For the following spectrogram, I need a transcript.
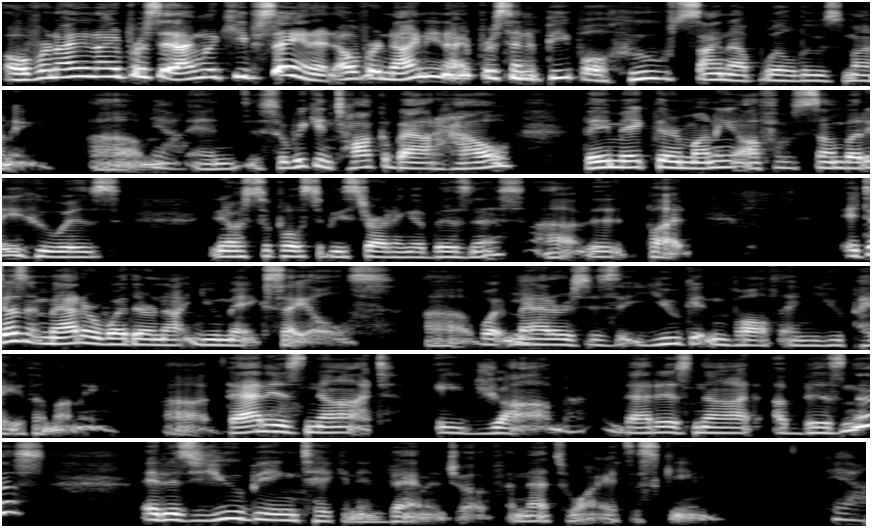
over 99%, I'm going to keep saying it, over 99% of people who sign up will lose money. Um, yeah. And so we can talk about how they make their money off of somebody who is, you know, supposed to be starting a business. Uh, but it doesn't matter whether or not you make sales. Uh, what yeah. matters is that you get involved and you pay the money. Uh, that yeah. is not a job. That is not a business. It is you being taken advantage of. And that's why it's a scheme. Yeah.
